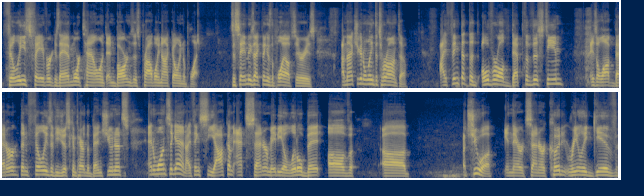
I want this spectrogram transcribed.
Philly's favored because they have more talent, and Barnes is probably not going to play. It's the same exact thing as the playoff series. I'm actually going to lean to Toronto. I think that the overall depth of this team is a lot better than Phillies if you just compare the bench units. And once again, I think Siakam at center, maybe a little bit of uh, Achiuwa in there at center could really give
